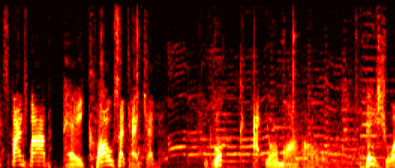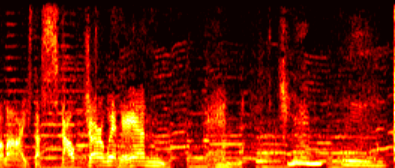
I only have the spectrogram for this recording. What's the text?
right, SpongeBob. Pay close attention. Look at your marble. Visualize the sculpture within. Then, gently.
